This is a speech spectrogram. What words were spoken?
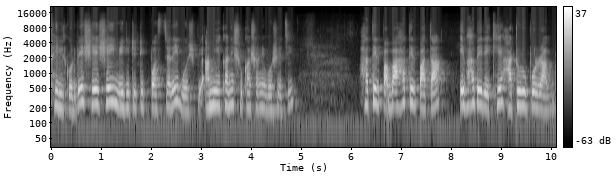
ফিল করবে, সে সেই মেডিটেটিভ পশ্চারেই বসবে। আমি এখানে সুখাসনে বসেছি। হাতের পা, বা হাতের পাতা এভাবে রেখে হাঁটুর উপর রাখব।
